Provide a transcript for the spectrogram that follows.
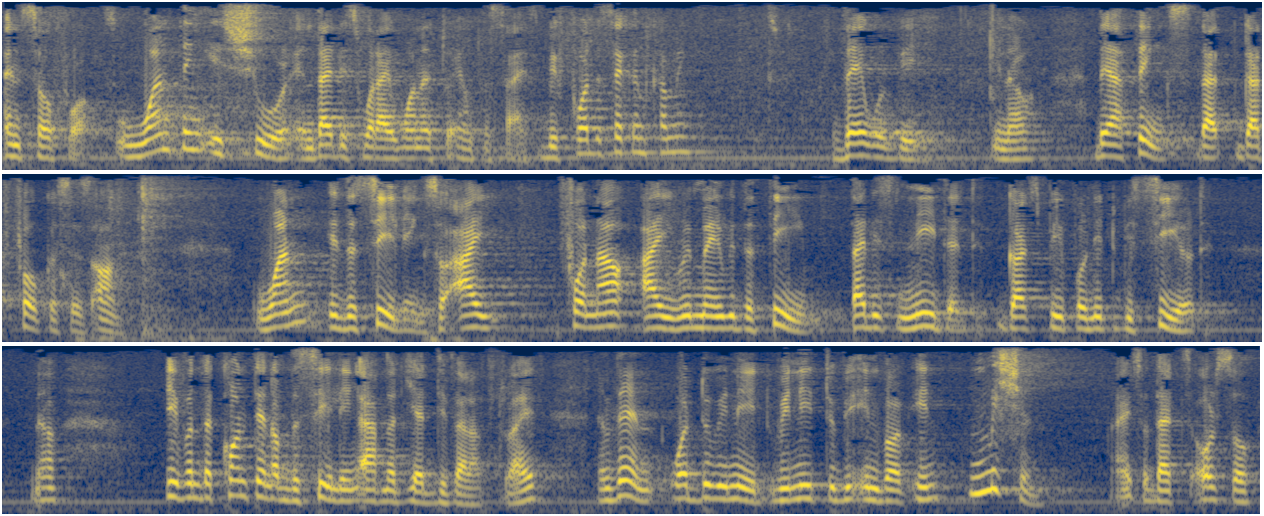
and so forth. One thing is sure, and that is what I wanted to emphasize: before the second coming, there will be, you know, there are things that God focuses on. One is the sealing. So I, for now, I remain with the theme that is needed. God's people need to be sealed. You know? Even the content of the sealing I have not yet developed, right? And then what do we need? We need to be involved in mission, right? So that's also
